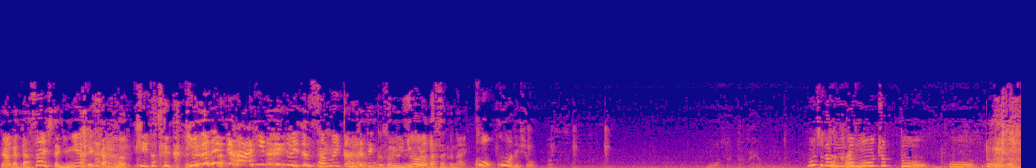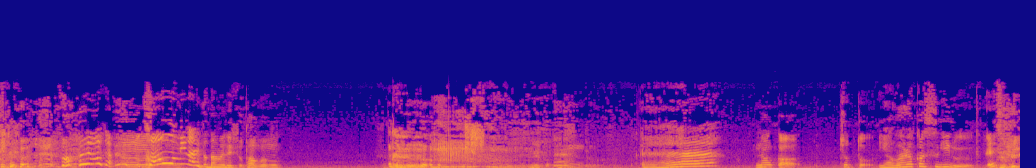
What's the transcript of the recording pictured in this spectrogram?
なんかダサい下着見えてるから。ヒートテック。ヒートテックヒートテック寒いから。ヒートテックそのユニクロダサくない。こう、こうでしょもうちょっと高い。もうちょっと、こう、こう。それは顔を見ないとダメでしょ、多分。ええなんか、ちょっと柔らかすぎる。え？それ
